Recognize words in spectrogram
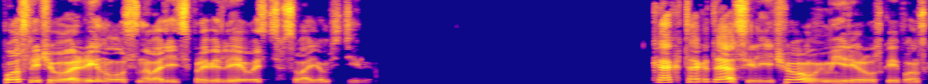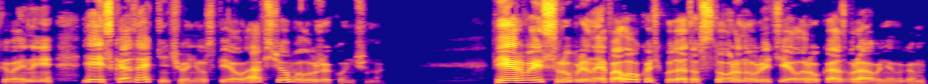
после чего ринулась наводить справедливость в своем стиле. Как тогда с Ильичом в мире русско-японской войны я и сказать ничего не успел, а все было уже кончено. Первый, срубленная по локоть, куда-то в сторону улетела рука с браунингом.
